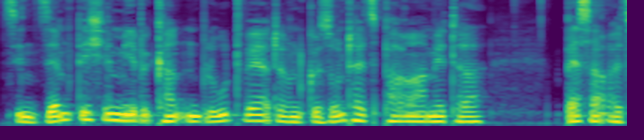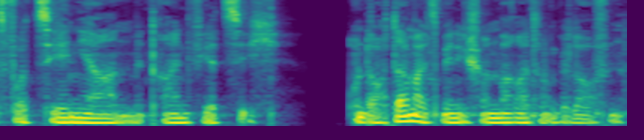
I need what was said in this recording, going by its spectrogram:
sind sämtliche mir bekannten Blutwerte und Gesundheitsparameter besser als vor zehn Jahren mit 43. Und auch damals bin ich schon Marathon gelaufen.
